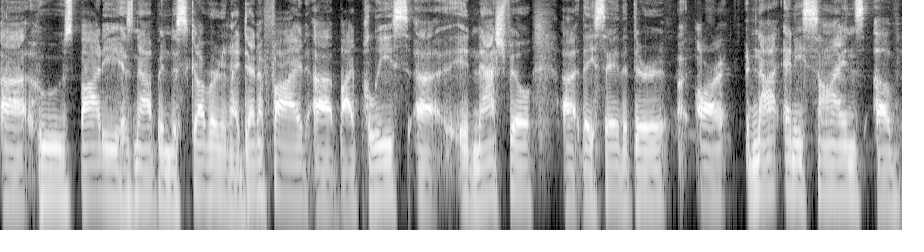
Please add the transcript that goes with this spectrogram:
uh, whose body has now been discovered and identified uh, by police uh, in Nashville. they say that there are not any signs of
